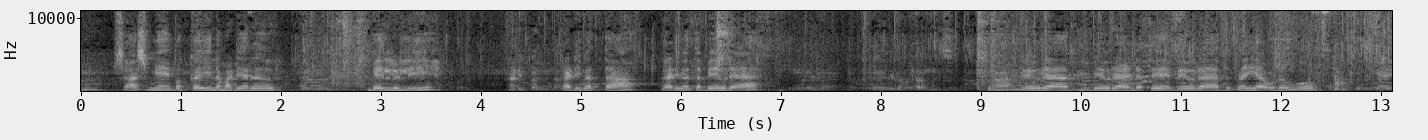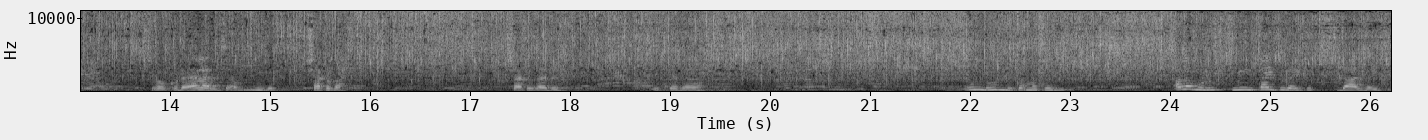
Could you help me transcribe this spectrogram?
ಹ್ಞೂ ಆಯ್ ಬೊಕ್ಕ ಏನು ಮಾಡ್ಯಾರು? ಬೆಳ್ಳುಳ್ಳಿ. ಕಡಿಬತ್ತ. ಕಡಿಬತ್ತ ಬೇವ್ರ. ಹಾಂ, ಬೇವ್ರ ಬೇವ್ರ ಅಂಡತೆ ಬೇವ್ರೆ ಅದು ಫ್ರೈ ಆವಡವು. ಕೂಡ ಅಲ್ಲ ಇದು ಶಟುಗ ಶಟುಗ ಅದು. ಚಿಕ್ಕದ ಉಂಡು ಉಂಡು ಟೊಮೆಟೊ ಉಂಡು ಅಲ್ಲ ಮುಳು ನೀನು ಕೈಪಿದಾಯ್ತು ದಾಲ್ದಾಯ್ತು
